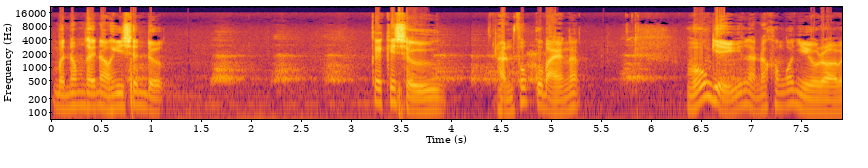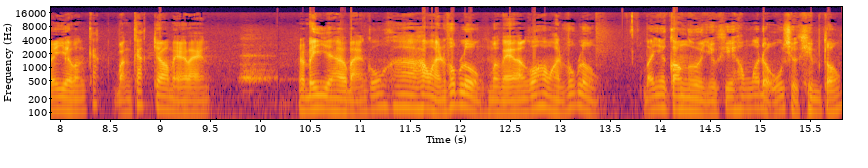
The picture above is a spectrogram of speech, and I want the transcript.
Mình không thể nào hy sinh được. Cái cái sự hạnh phúc của bạn á, vốn dĩ là nó không có nhiều rồi, bây giờ bạn cắt bạn cắt cho mẹ bạn. Rồi bây giờ bạn cũng không hạnh phúc luôn, mà mẹ bạn cũng không hạnh phúc luôn bởi như con người nhiều khi không có đủ sự khiêm tốn.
